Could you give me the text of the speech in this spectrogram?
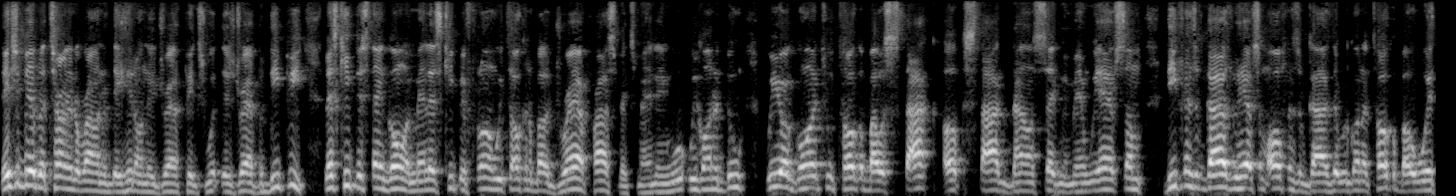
they should be able to turn it around if they hit on their draft picks with this draft. But DP, let's keep this thing going, man. Let's keep it flowing. We're talking about draft prospects, man. And what we're going to do, we are going to talk about stock up, stock down segment, man. We have some defensive guys, we have some offensive guys that we're going to talk about with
